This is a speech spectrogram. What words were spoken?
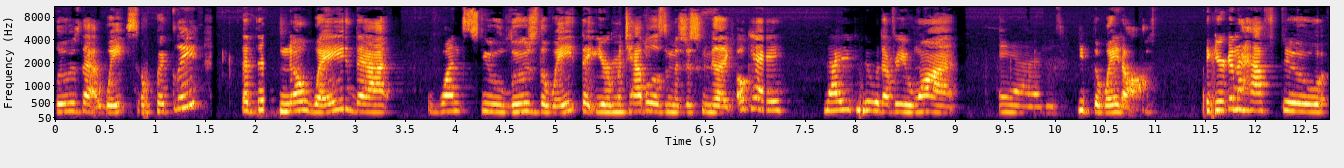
lose that weight so quickly that there's no way that once you lose the weight that your metabolism is just going to be like okay now you can do whatever you want and keep the weight off. Like you're going to have to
